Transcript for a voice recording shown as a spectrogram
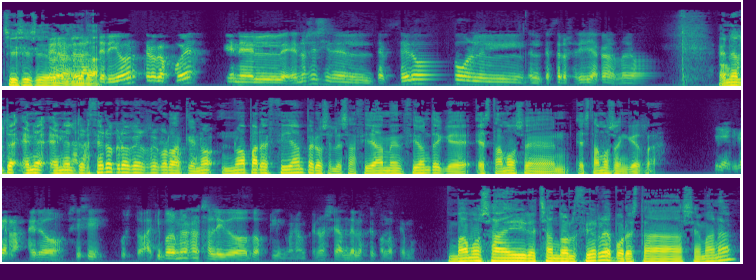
Sí, sí, sí. Pero en el anterior creo que fue en el, no sé si en el tercero o en el, en el tercero sería, claro, no en el, en, el, tercero creo que recordar que no, no aparecían, pero se les hacía mención de que estamos en, estamos en guerra. Sí, en guerra, pero sí, sí, justo. Aquí por lo menos han salido dos Klingon, aunque no sean de los que conocemos. Vamos a ir echando el cierre por esta semana,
